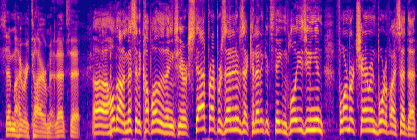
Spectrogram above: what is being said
Semi retirement. That's it. Uh, hold on, I'm missing a couple other things here. Staff representatives at Connecticut State Employees Union, former chairman board of I said that,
